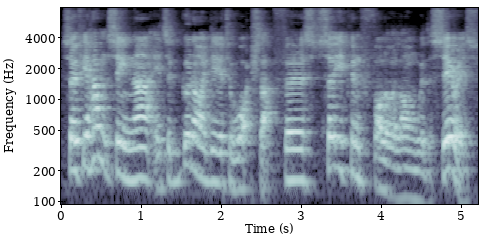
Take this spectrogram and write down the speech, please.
So if you haven't seen that it's a good idea to watch that first so you can follow along with the series.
